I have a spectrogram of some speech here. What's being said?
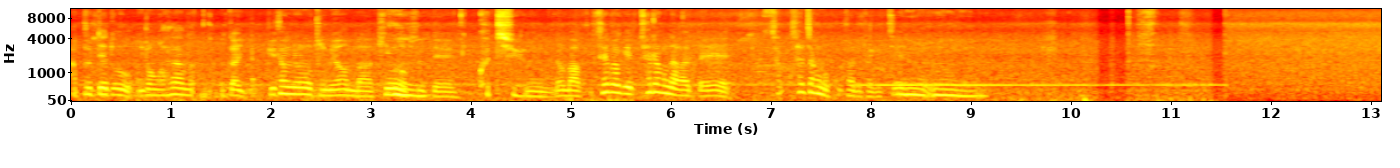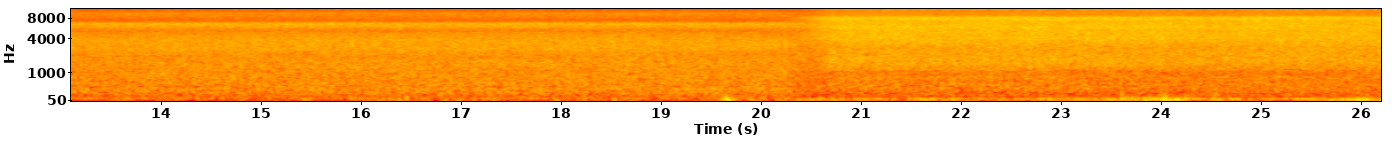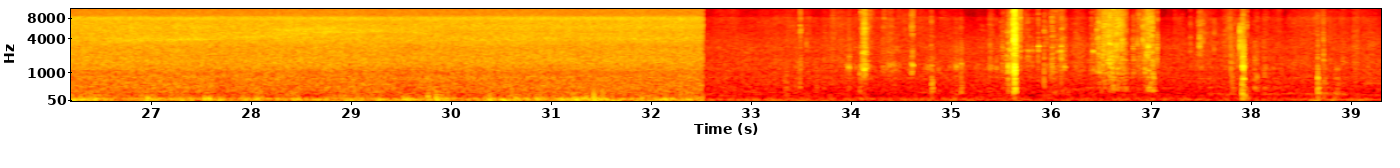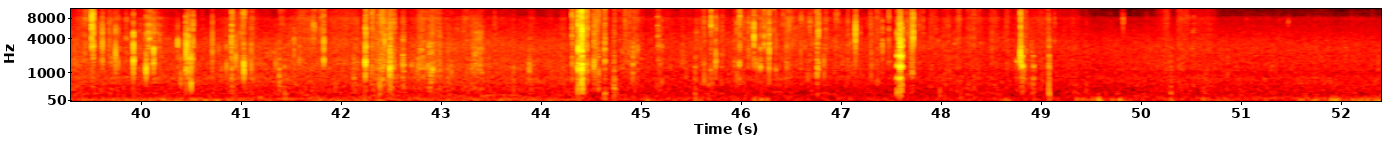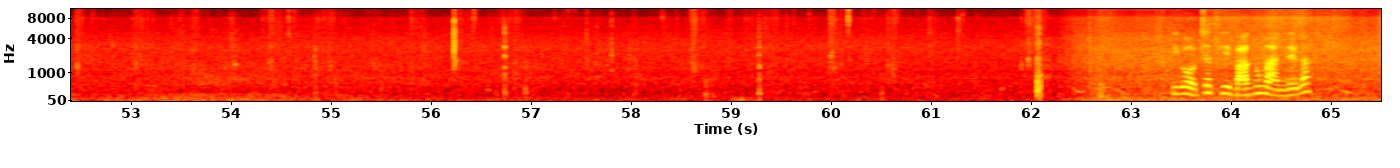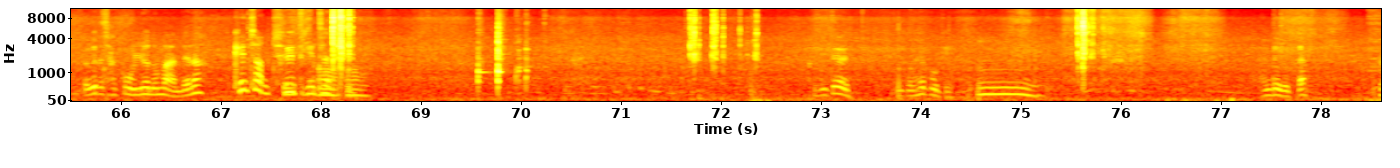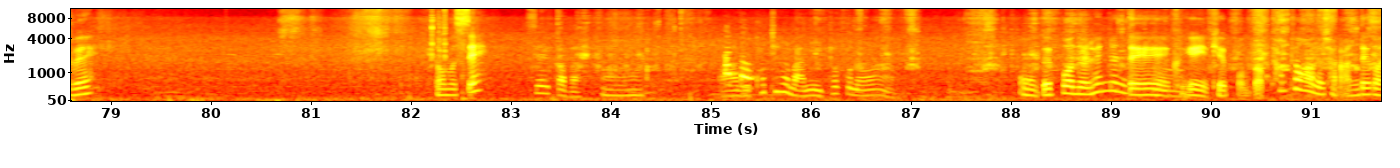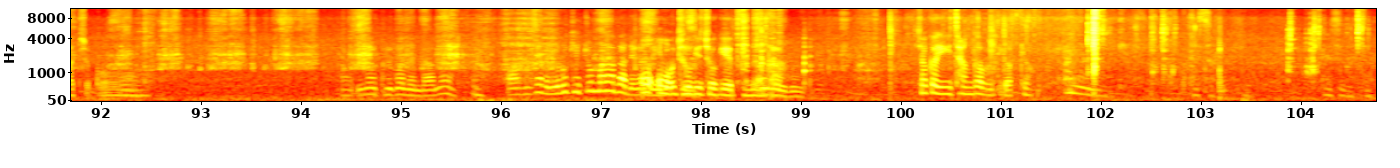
아플 때도 이런 거 하나, 그러니까 비상용으로 두면 막 기운 음. 없을 때, 그치. 음, 너막 새벽에 촬영 나갈 때 사- 살짝 먹고 가도 되겠지? 음, 음. 이거 어차피 막으면 안 되나? 여기다 자꾸 올려놓으면 안 되나? 괜찮지. 그래도 괜찮지. 어, 어. 니들 이거 해보게. 음. 안 되겠다. 왜? 너무 세? 셀까봐. 어. 아, 너 코팅을 많이 입혔구나. 어, 몇 번을 했는데 어. 그게 이렇게 뭐막 평평하게 잘 안 돼가지고. 어, 이걸 긁어낸 다음에. 아, 괜찮아. 요렇게 좀만 하다 내가. 어, 어, 내릴게. 저기, 저기에 붙는다. 아이고. 잠깐 이 장갑을 네가 껴. 아니, 아니, 이렇게. 됐어. 됐어, 됐어. 어?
